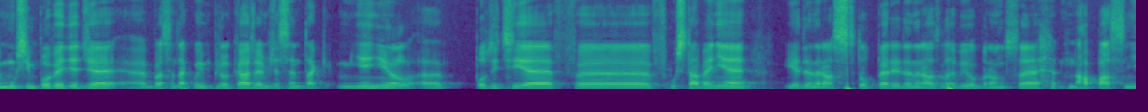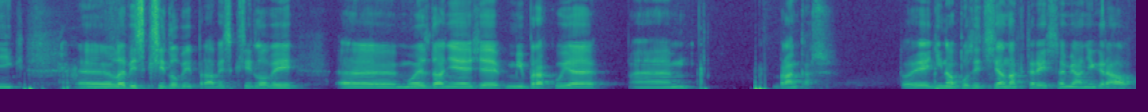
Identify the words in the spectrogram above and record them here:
musím povědět, že e, byl jsem takovým pilkařem, že jsem tak měnil e, pozice v, v ustaveně. Jeden raz stoper, jeden raz levý obronce, napasník, levý skřídlový, pravý skřídlový. Moje zdanie je, že mi brakuje e, brankař. To je jediná pozice, na které jsem já negrál.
